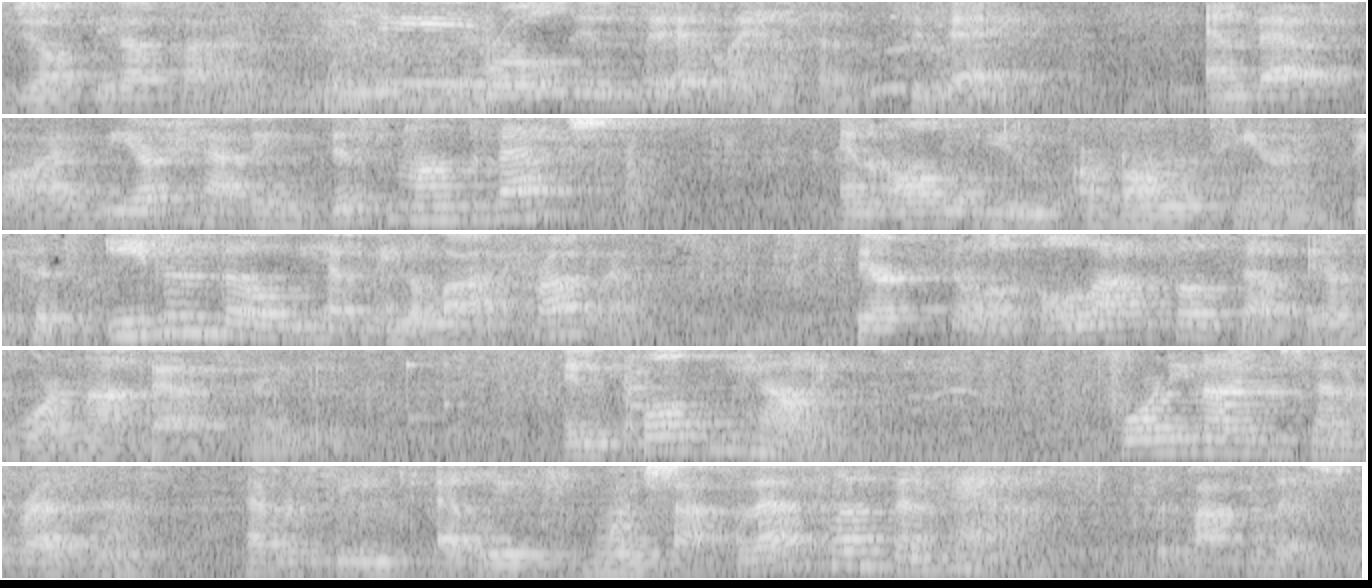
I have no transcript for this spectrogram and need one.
did you all see it outside? Rolled into Atlanta today. And that's why we are having this month of action. And all of you are volunteering. Because even though we have made a lot of progress, there are still a whole lot of folks out there who are not vaccinated. In Fulton County, 49% of residents have received at least one shot. So that's less than half the population.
